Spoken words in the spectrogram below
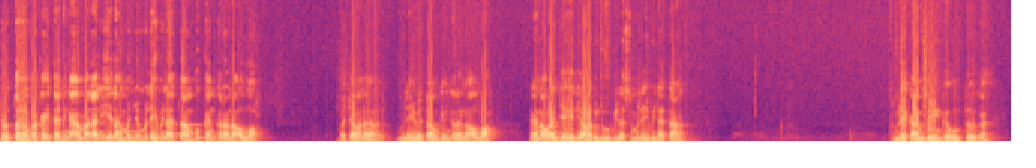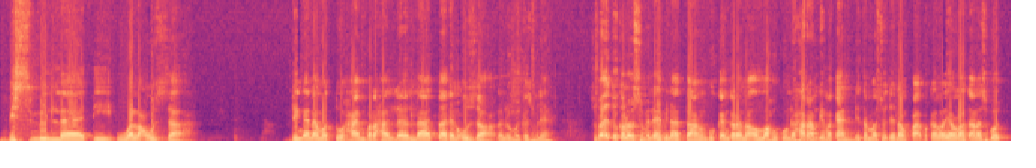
Contoh yang berkaitan dengan amalan ialah menyembelih binatang bukan kerana Allah. Macam mana menyembelih binatang bukan kerana Allah? Kan orang jahiliah dulu bila sembelih binatang sembelih kambing ke unta ke bismillati wal uzza dengan nama Tuhan berhala Lata dan Uzza lalu mereka sembelih sebab itu kalau sembelih binatang bukan kerana Allah hukum dah haram dimakan dia termasuk dalam empat perkara yang Allah Taala sebut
